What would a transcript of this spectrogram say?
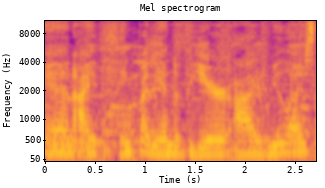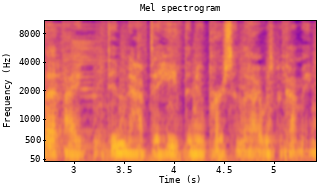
and I think by the end of the year, I realized that I didn't have to hate the new person that I was becoming.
